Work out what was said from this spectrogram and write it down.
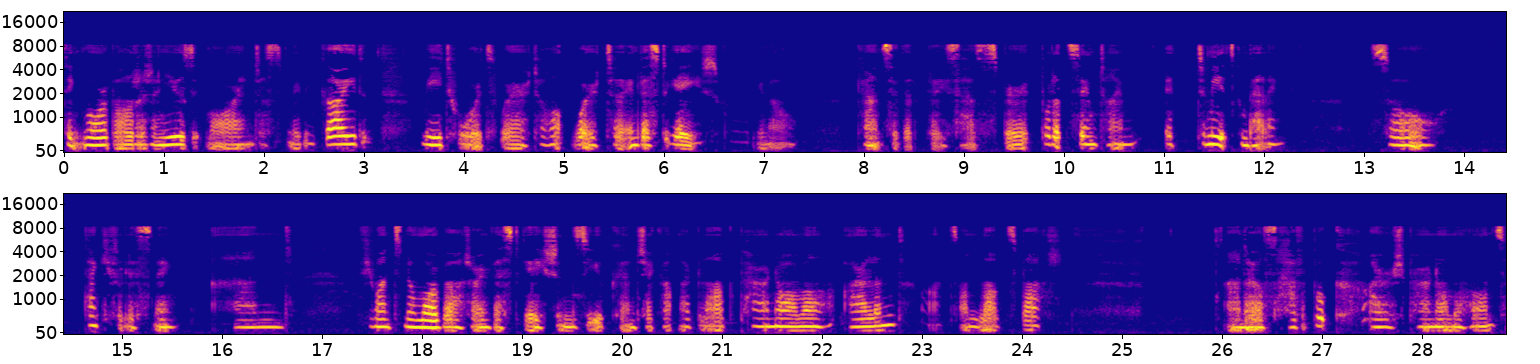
think more about it and use it more and just maybe guide me towards where to where to investigate. You know, can't say that a place has a spirit, but at the same time, it to me it's compelling. So, thank you for listening and if you want to know more about our investigations, you can check out my blog, Paranormal Ireland. It's on Blogspot. And I also have a book, Irish Paranormal Haunts,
